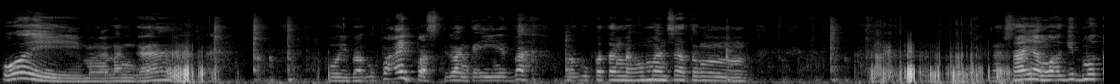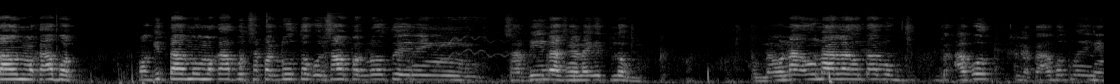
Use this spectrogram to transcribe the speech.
Oy, mga langga. Uy, bago pa ay pas lang kainit ba? Bago pa tang nahuman sa atong na sayang wagid mo taon makaabot. Wagid taon mo makaabot sa pagluto kung sa pagluto ining sardinas nga na itlog. Ug nauna-una lang unta mo abot, nakaabot mo ini.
